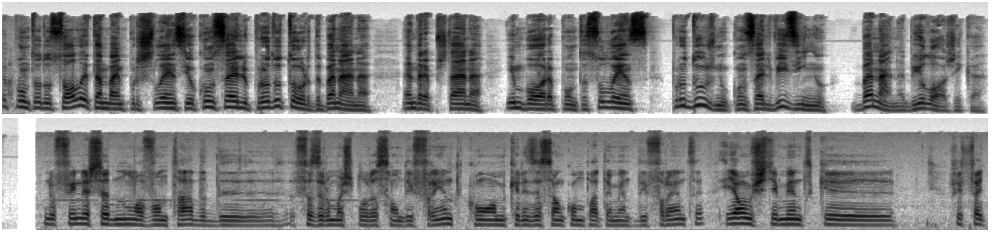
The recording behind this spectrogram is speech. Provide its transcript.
A Ponta do Sol é também, por excelência, o Conselho Produtor de Banana. André Pestana, embora Ponta Solense, produz no Conselho Vizinho banana biológica. No fim, nasceu numa vontade de fazer uma exploração diferente, com uma mecanização completamente diferente. E é um investimento que foi feito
